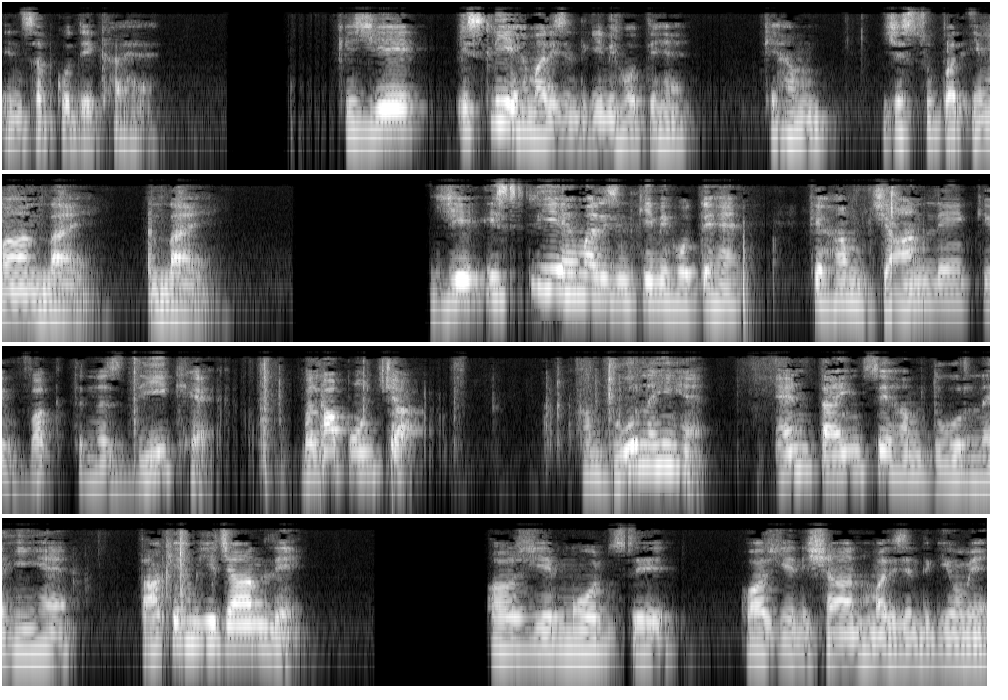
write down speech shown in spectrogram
ان سب کو دیکھا ہے کہ یہ اس لیے ہماری زندگی میں ہوتے ہیں کہ ہم یسو پر ایمان لائیں لائیں۔ یہ اس لیے ہماری زندگی میں ہوتے ہیں کہ ہم جان لیں کہ وقت نزدیک ہے۔ بلا پہنچا۔ ہم دور نہیں ہیں۔ اینڈ ٹائم سے ہم دور نہیں ہیں۔ تاکہ ہم یہ جان لیں۔ اور یہ موج سے اور یہ نشان ہماری زندگیوں میں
